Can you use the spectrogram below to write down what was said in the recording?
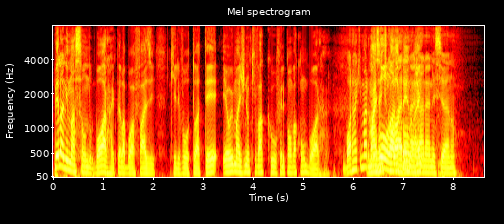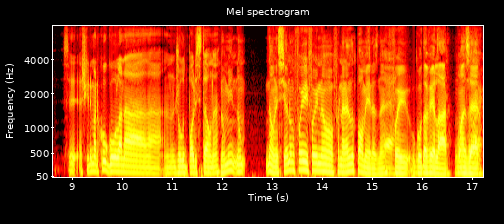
Pela animação do Borja e pela boa fase que ele voltou a ter, eu imagino que, vá, que o Felipão vá com o Borja. Borja que marcou Mas gol lá na Arena já, né, nesse ano. Você... acho que ele marcou o gol lá na, na, no jogo do Paulistão, né? Não me... Não... Não, nesse ano foi, foi, no, foi na Arena do Palmeiras, né? É. Foi o gol da Velar, 1x0.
